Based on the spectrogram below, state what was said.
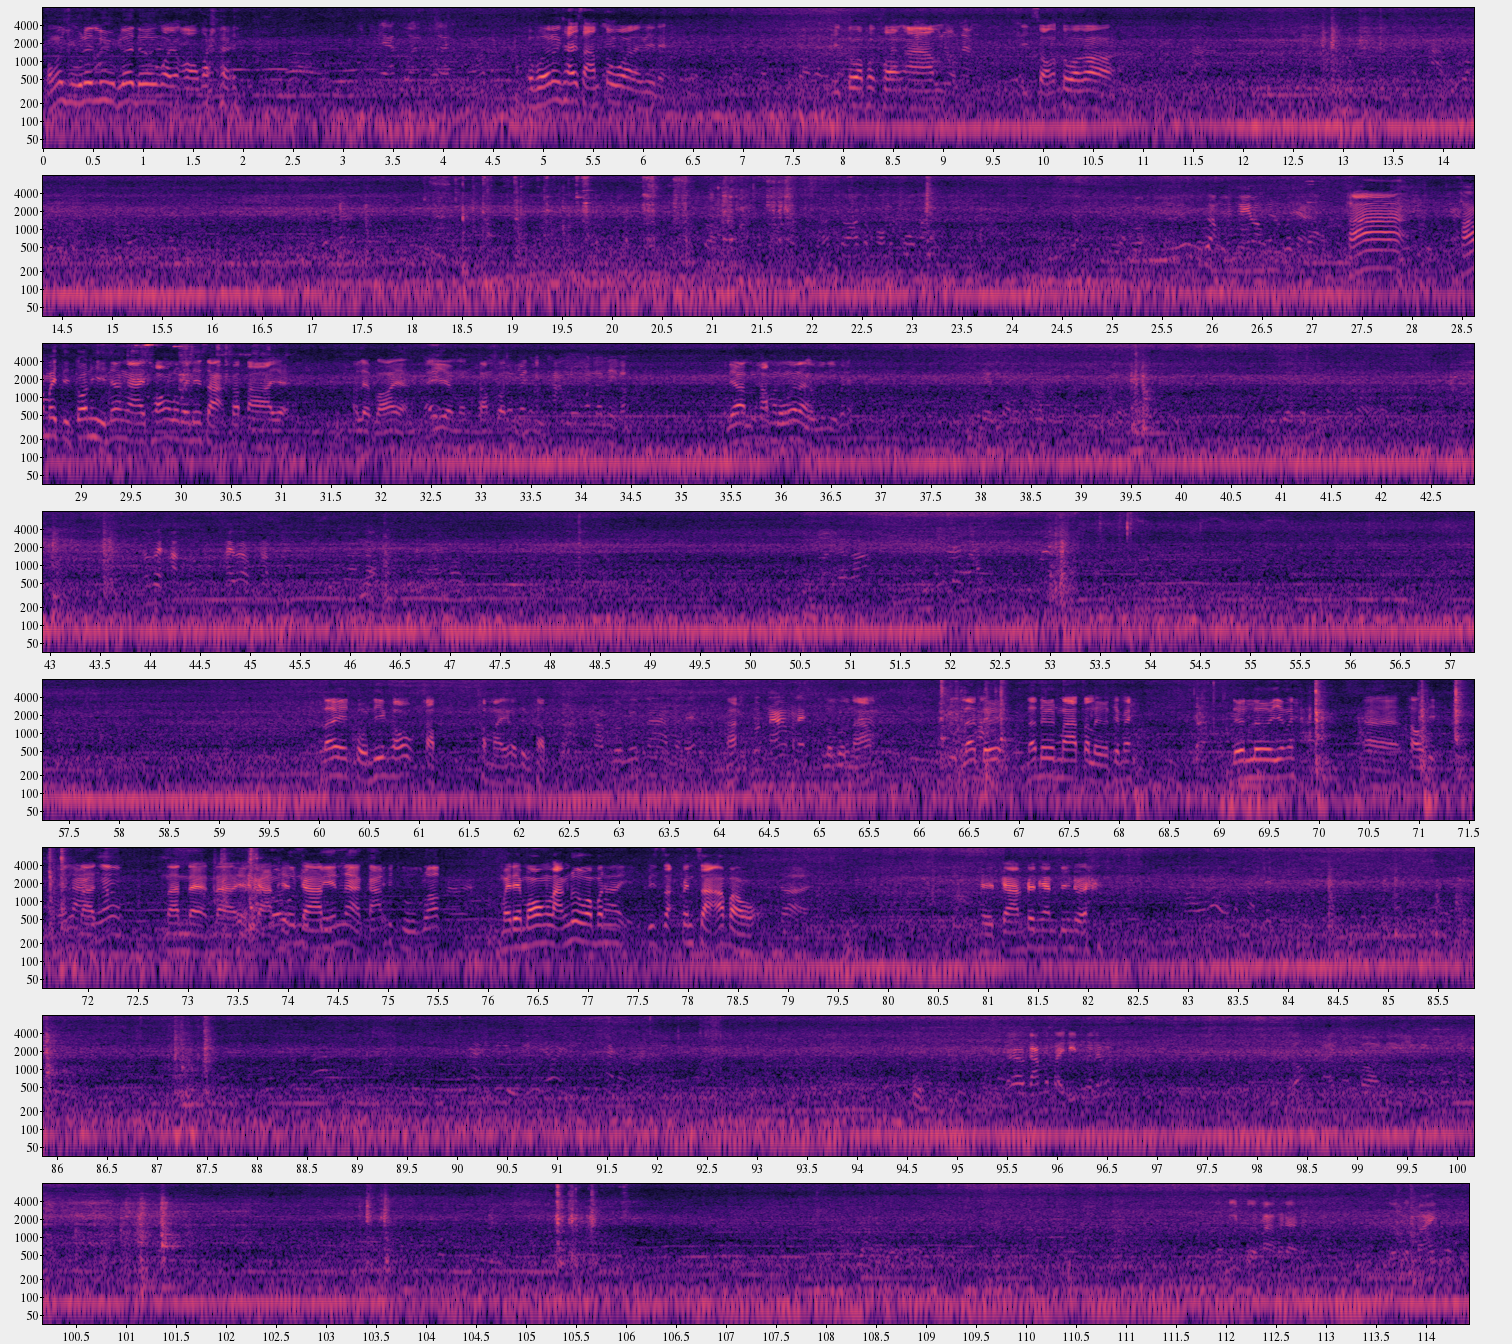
ผมก็อยู่ในลืบเลยเดินกว่าจะออกมาได้แย่สวยเลยเผลอๆต้องใช้สามตัวเลยพี่เนี่ยอีกตัวประคองอาร์มอีกสองตัวก็ เครื่องเป็นไงบ้างไม่รู้ก็จะ ถ้า ถ้าไม่ติดก้อนหินเนี่ยไงายท้องลงไปในสระก็ตายอะเอาเรียบร้อยอะเฮียมันทำก้อนหินทางลงมันแล้วนี่ครับเนี่ยมันทำลงนั่นแหละอยู่นี่ปะเนี่ยต้องไปขับใครแบบขับ แล้วเหตุผลที่เขาขับทำไมเขาถึงขับขับรถรถน้ำมาเลยฮะรถน้ำมาเลยลงรถน้ำแล้วเดินแล้วเดินมาเตลิดใช่ไหมเดินเลยใช่ไหมเออเท่าที่หลังแล้วนั่นแหละน่ะเหตุการณ์เหตุการณ์เป็นน่ะการไม่ถูกหรอกไม่ได้มองหลังด้วยว่ามันใช่เป็นสระเป็นสระเปล่าใช่เหตุการณ์เป็นกันจริงด้วย แล้วเอา ดำมาใส่ดินไปได้ไหมก่อนนี้ยังมีคนมาตอตรงนี้เปิดมากก็ได้เลยเดี๋ยวต้นไม้กต้นไม้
